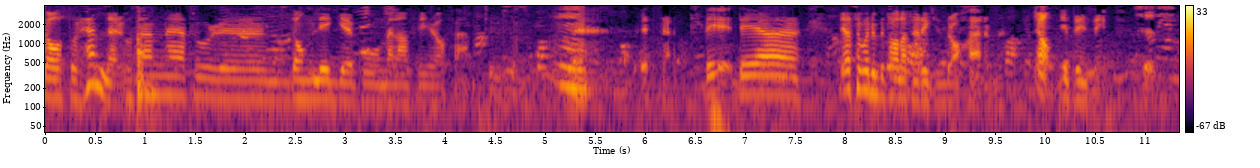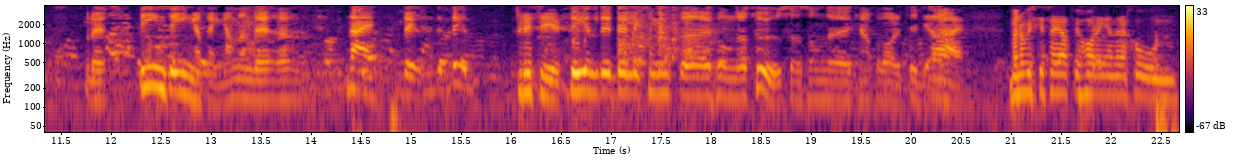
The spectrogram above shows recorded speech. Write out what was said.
dator heller. Och sen, eh, jag tror eh, de ligger på mellan 4 och 5 tusen. Mm. Ett set. Det, det, är, det är så vad du betalar för en riktigt bra skärm. Ja, I princip. precis. Det, det är inte inga pengar men det, Nej, det, precis. Det, det, det är liksom inte hundratusen som det kanske varit tidigare. Nej. Men om vi ska säga att vi har en generation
